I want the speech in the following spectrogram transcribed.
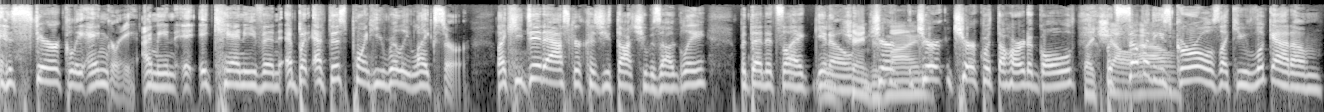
hysterically angry. I mean, it, it can't even. But at this point, he really likes her. Like he did ask her because he thought she was ugly, but then it's like you Yeah, know, jerk, jerk, jerk with the heart of gold. Like but some of these girls, like you look at them.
